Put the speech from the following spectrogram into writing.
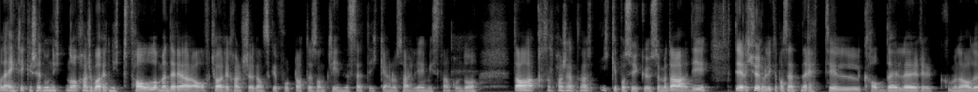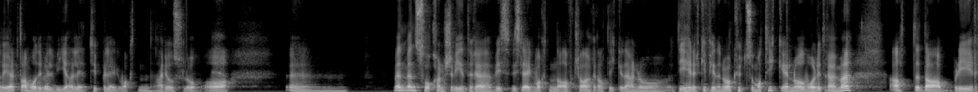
og det er egentlig ikke skjedd noe nytt nå, kanskje bare et nytt fall, men dere avklarer kanskje ganske fort at det sånn klinisk sett ikke er noe særlig mistanke om noe. Da er pasienten kanskje ikke på sykehuset, men da, de, dere kjører vel ikke pasienten rett til KAD eller kommunal øyehjelp. Da må de vel via type legevakten her i Oslo. Og, øh, men, men så kanskje videre, hvis, hvis legevakten avklarer at noe, de heller ikke finner noe akutt somatikk eller noe alvorlig traume, at det da blir,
